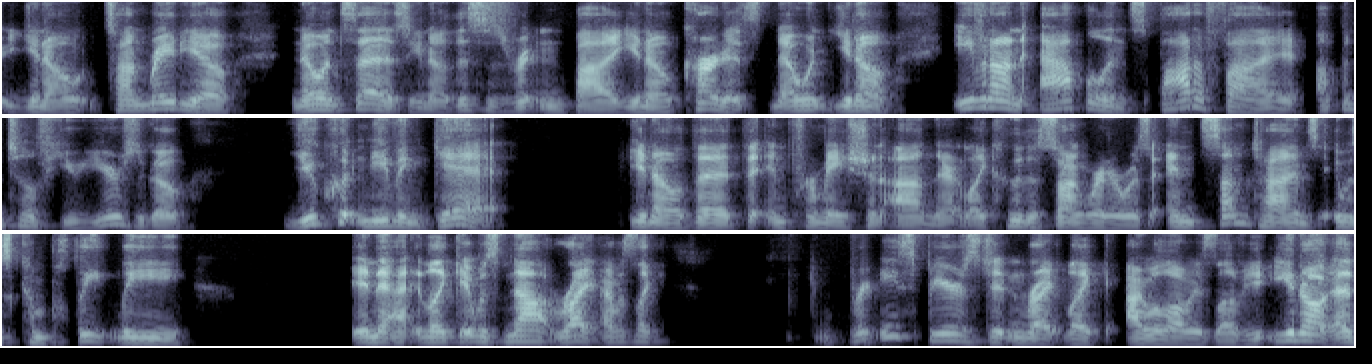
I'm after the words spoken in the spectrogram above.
you know it's on radio no one says you know this is written by you know curtis no one you know even on apple and spotify up until a few years ago you couldn't even get you know the the information on there like who the songwriter was and sometimes it was completely in like it was not right. I was like britney spears didn't write like i will always love you you know uh,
